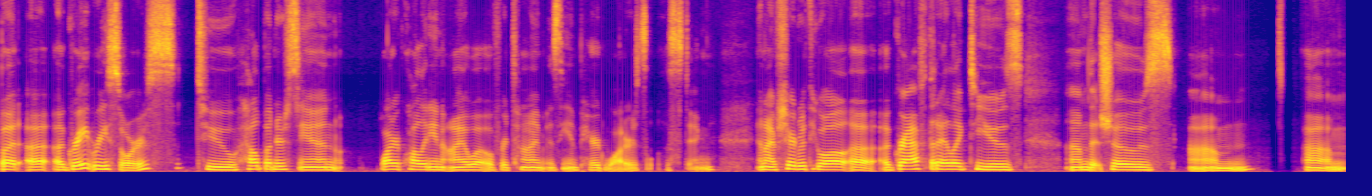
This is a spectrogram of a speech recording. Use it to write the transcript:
But a, a great resource to help understand water quality in Iowa over time is the impaired waters listing. And I've shared with you all a, a graph that I like to use um, that shows um, um,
